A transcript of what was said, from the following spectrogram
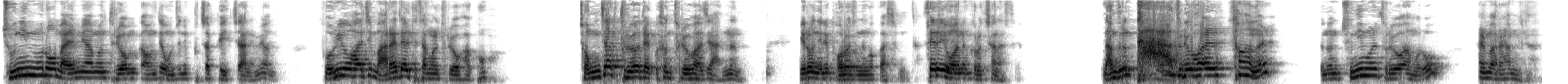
주님으로 말미암은 두려움 가운데 온전히 붙잡혀 있지 않으면 두려워하지 말아야 될 대상을 두려워하고 정작 두려워야 될 것은 두려워하지 않는 이런 일이 벌어지는 것 같습니다. 세례 요한은 그렇지 않았어요. 남들은 다 두려워할 상황을 그는 주님을 두려워함으로 할 말을 합니다.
